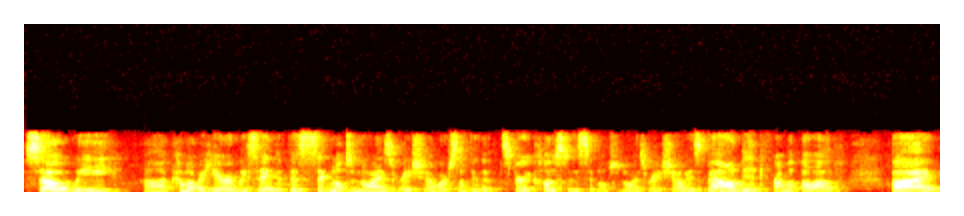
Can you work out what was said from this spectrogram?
So we uh, come over here and we say that this signal to noise ratio, or something that's very close to the signal to noise ratio, is bounded from above by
